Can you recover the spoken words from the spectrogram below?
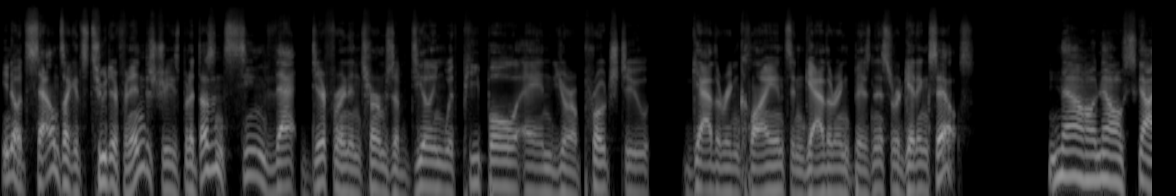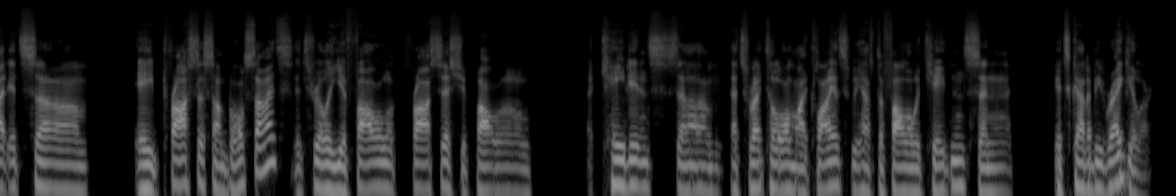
you know, it sounds like it's two different industries, but it doesn't seem that different in terms of dealing with people and your approach to gathering clients and gathering business or getting sales. No, no, Scott, it's um, a process on both sides. It's really you follow a process, you follow a cadence. Um, that's what I tell all my clients. We have to follow a cadence and it's got to be regular.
